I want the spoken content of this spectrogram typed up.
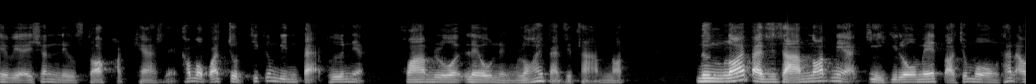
Aviation News Talk Podcast เนี่ยเขาบอกว่าจุดที่เครื่องบินแปะพื้นเนี่ยความเร็ว 183 น็อต 183 น็อตเนี่ยกี่กิโลเมตรต่อชั่วโมง ท่านเอา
